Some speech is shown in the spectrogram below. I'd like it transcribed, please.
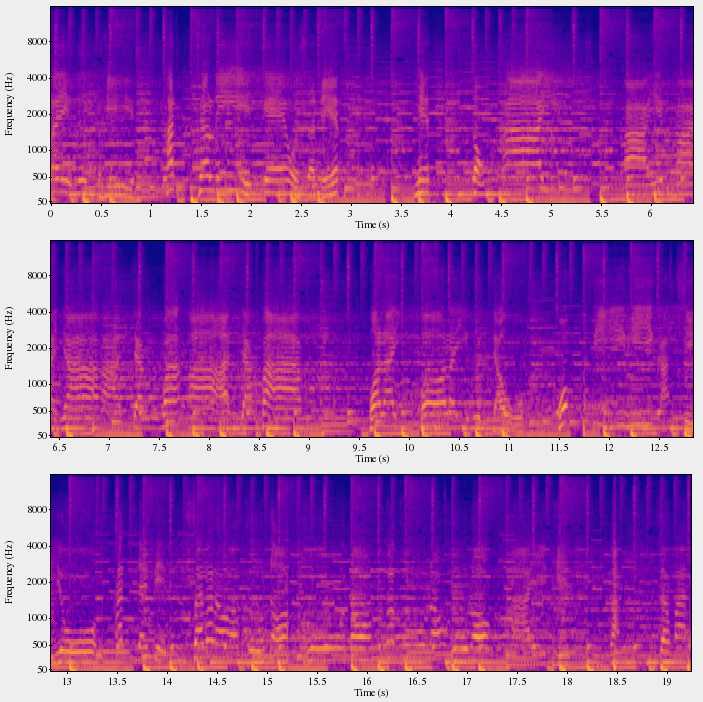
ไรเรื่อพี่ฮัชรีแก้วเสด็จเห็ดต้องอายอายพายาจังว่าอาจังบางบ่ไรบ่ไรรุ่นเจ้าหกปีพี่กัสิอยู่ท่านได้เป็นสารนอคู่น้องคู่น้องว่าคู่น้องคู่น้องไายทินรักสมัน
